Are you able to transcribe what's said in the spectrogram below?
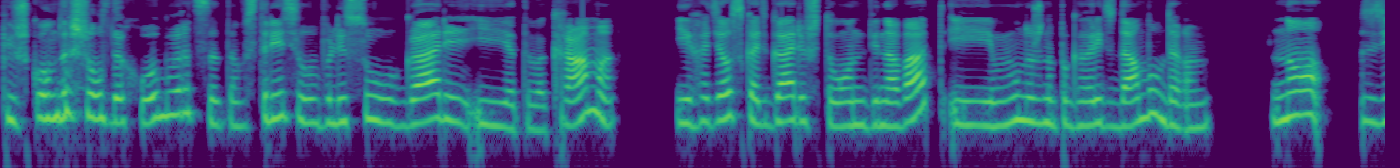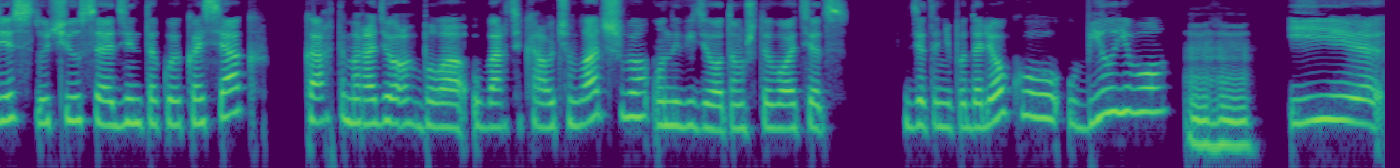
пешком дошел до Хогвартса, там встретил в лесу Гарри и этого Крама, и хотел сказать Гарри, что он виноват, и ему нужно поговорить с Дамблдором. Но здесь случился один такой косяк. Карта мародеров была у Барти Крауча-младшего, он увидел о том, что его отец где-то неподалеку убил его угу. и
